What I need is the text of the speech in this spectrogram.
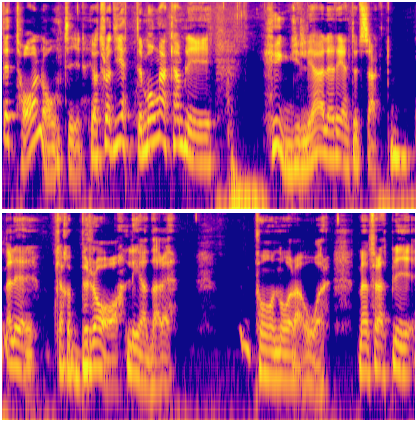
det tar lång tid. Jag tror att jättemånga kan bli hyggliga eller rent ut sagt, eller kanske bra ledare på några år. Men för att bli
